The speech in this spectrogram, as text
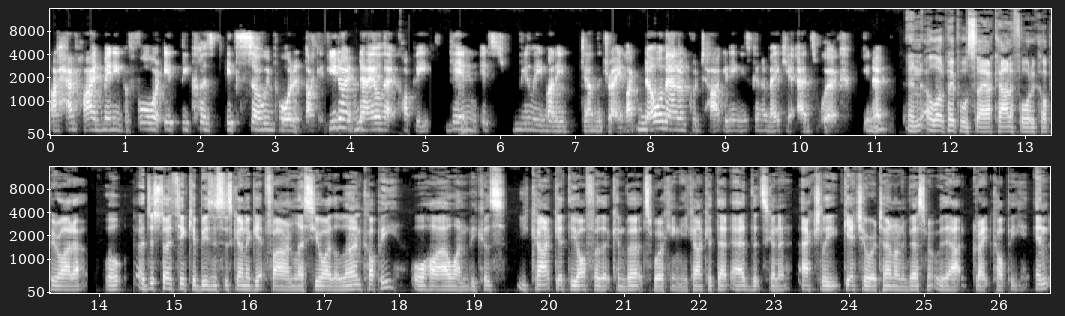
I have hired many before it because it's so important. Like if you don't nail that copy, then it's really money down the drain. Like no amount of good targeting is going to make your ads work, you know? And a lot of people say, I can't afford a copywriter. Well, I just don't think your business is going to get far unless you either learn copy or hire one because you can't get the offer that converts working. You can't get that ad that's going to actually get your return on investment without great copy. And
